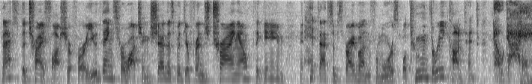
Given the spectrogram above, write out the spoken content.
That's the Tri-Slosher for you. Thanks for watching. Share this with your friends trying out the game, and hit that subscribe button for more Splatoon 3 content. No dying!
